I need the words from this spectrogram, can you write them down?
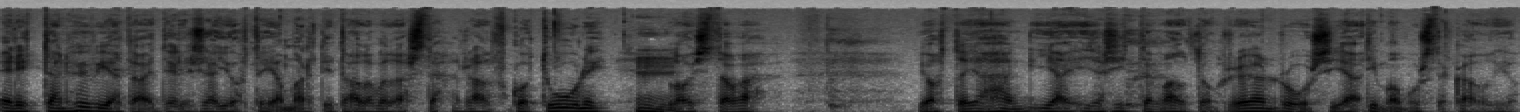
erittäin hyviä taiteellisia johtajia Martti Talvelasta, Ralf Kotuuni, mm. loistava johtaja, ja, ja sitten Valton Grönruus ja Timo Mustakallio.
